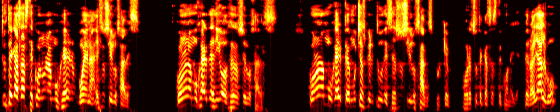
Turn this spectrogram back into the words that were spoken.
Tú te casaste con una mujer buena, eso sí lo sabes. Con una mujer de Dios, eso sí lo sabes. Con una mujer que muchas virtudes, eso sí lo sabes, porque por eso te casaste con ella. Pero hay algo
